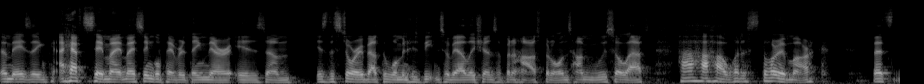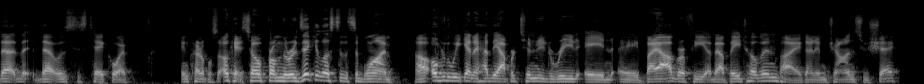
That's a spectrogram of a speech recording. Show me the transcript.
amazing. I have to say, my, my single favorite thing there is um, is the story about the woman who's beaten so badly she ends up in a hospital, and Tommy Wiseau laughs. Ha ha ha! What a story, Mark. That's that. That, that was his takeaway. Incredible. So, okay, so from the ridiculous to the sublime. Uh, over the weekend, I had the opportunity to read a, a biography about Beethoven by a guy named John Suchet.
